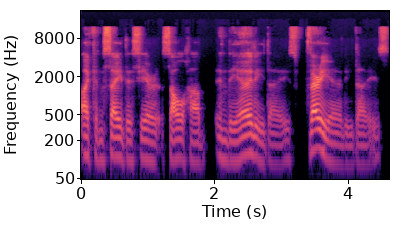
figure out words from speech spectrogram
I can say this here at Soul Hub in the early days, very early days,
